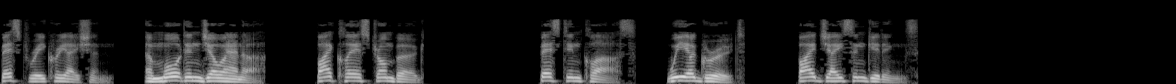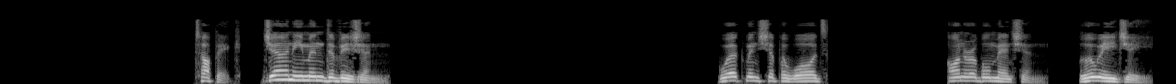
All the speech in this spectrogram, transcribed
Best Recreation, Immortan Joanna, by Claire Stromberg. Best in Class, We Are Groot, by Jason Giddings. Topic: Journeyman Division. Workmanship Awards. Honorable Mention, Luigi,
